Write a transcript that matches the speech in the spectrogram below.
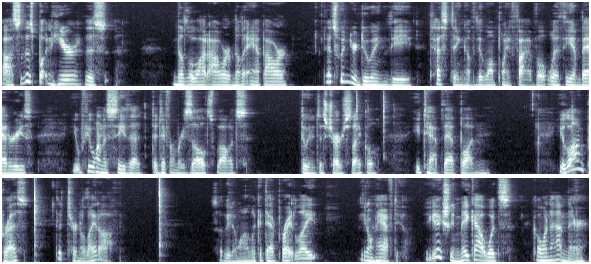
Uh, so this button here, this milliwatt hour, milliamp hour, that's when you're doing the testing of the 1.5 volt lithium batteries. If you want to see the, the different results while it's doing a discharge cycle, you tap that button. You long press to turn the light off. So if you don't want to look at that bright light, you don't have to. You can actually make out what's going on there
